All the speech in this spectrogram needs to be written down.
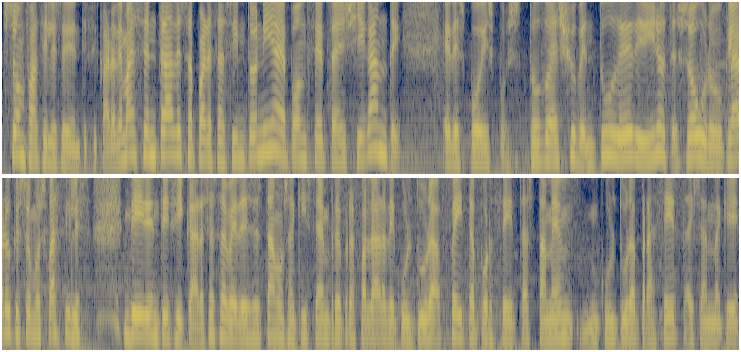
son fáciles de identificar. Ademais, entrades aparece a sintonía e Ponceta en xigante. E despois, pois, todo é xuventude, divino tesouro. Claro que somos fáciles de identificar. Xa sabedes, estamos aquí sempre para falar de cultura feita por zetas, tamén cultura para zetas, xa anda que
